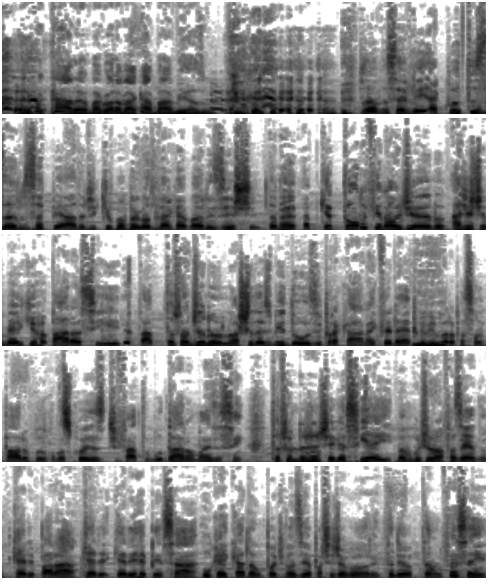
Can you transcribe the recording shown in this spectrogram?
Aí eu falei, caramba, agora vai acabar mesmo. Pra você ver há quantos anos essa piada de que o Papo Gordo vai acabar não existe. Entendeu? É porque todo final de ano a gente meio que para assim. Tá, todo final de ano acho que 2012 pra cá, né? Que foi na época que eu vim embora pra São Paulo quando as coisas de fato mudaram mais assim. De ano a gente chega assim, e aí? Vamos continuar fazendo? Querem parar? Querem, querem repensar? O que, é que cada um pode fazer a partir de agora? Entendeu? Então foi assim.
